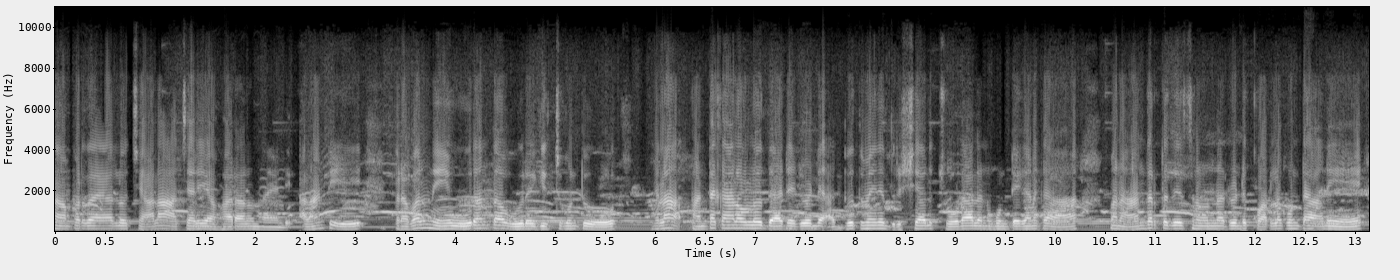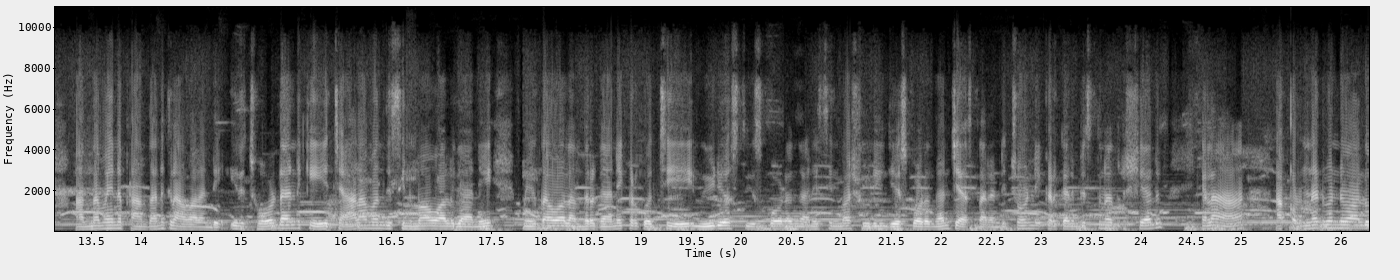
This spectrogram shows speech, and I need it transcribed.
సాంప్రదాయాల్లో చాలా ఆచార్య వ్యవహారాలు ఉన్నాయండి. అలాంటి ప్రభల్ని ఊరంతా ఊరేగించుకుంటూ ఇలా పంట కాలంలో దాటేటువంటి అద్భుతమైన దృశ్యాలు చూడాలనుకుంటే గనక మన ఆంధ్రప్రదేశ్లో ఉన్నటువంటి కొర్లకుంట అనే అందమైన ప్రాంతానికి రావాలండి. ఇది చూడడానికి చాలామంది సినిమా వాళ్ళు కానీ మిగతా వాళ్ళందరూ కానీ ఇక్కడికి వచ్చి వీడియోస్ తీసుకోవడం కానీ సినిమా షూటింగ్ చేసుకోవడం కానీ చేస్తారండి. చూడండి ఇక్కడ కనిపిస్తున్న దృశ్యాలు. ఇలా అక్కడ ఉన్నటువంటి వాళ్ళు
